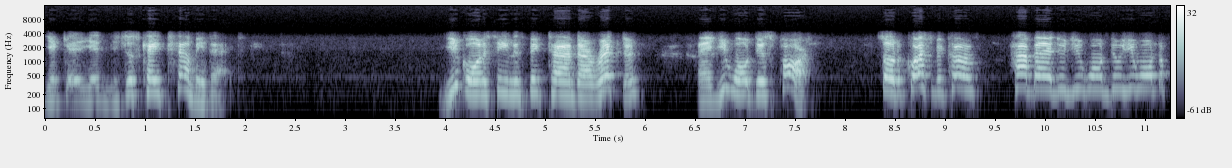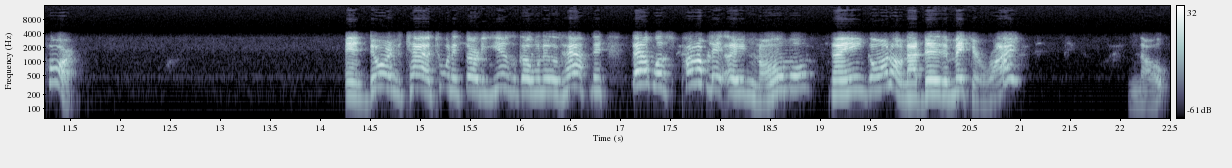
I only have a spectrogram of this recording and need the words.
You, you just can't tell me that. You're going to see this big time director, and you want this part. So the question becomes, how bad did you want? Do you want the part? And during the time, 20, 30 years ago when it was happening, that was probably a normal thing going on. Now, did it make it right? No.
